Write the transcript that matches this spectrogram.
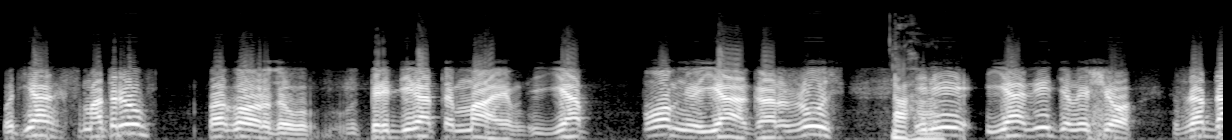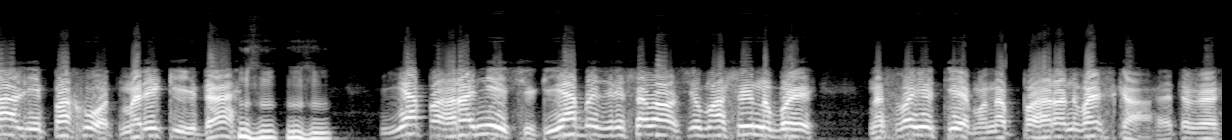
Вот я смотрю по городу перед 9 маем, я помню, я горжусь, Ага. или я видел еще за дальний поход моряки, да? Мгм. Я пограничник, я бы изрисовал всю машину бы на свою тему, на погранвойска. Это же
